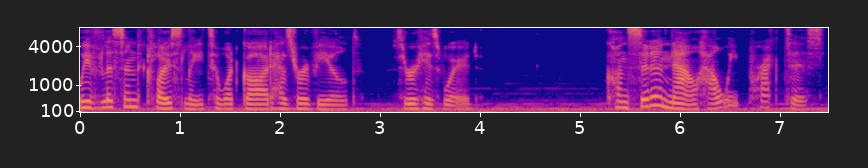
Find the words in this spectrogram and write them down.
We've listened closely to what God has revealed through His Word. Consider now how we practice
